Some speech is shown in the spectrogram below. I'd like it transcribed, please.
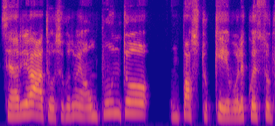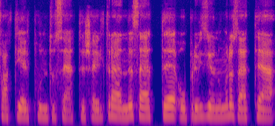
sei arrivato secondo me a un punto un po' stucchevole, questo infatti è il punto 7, cioè il trend 7 o previsione numero 7 è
